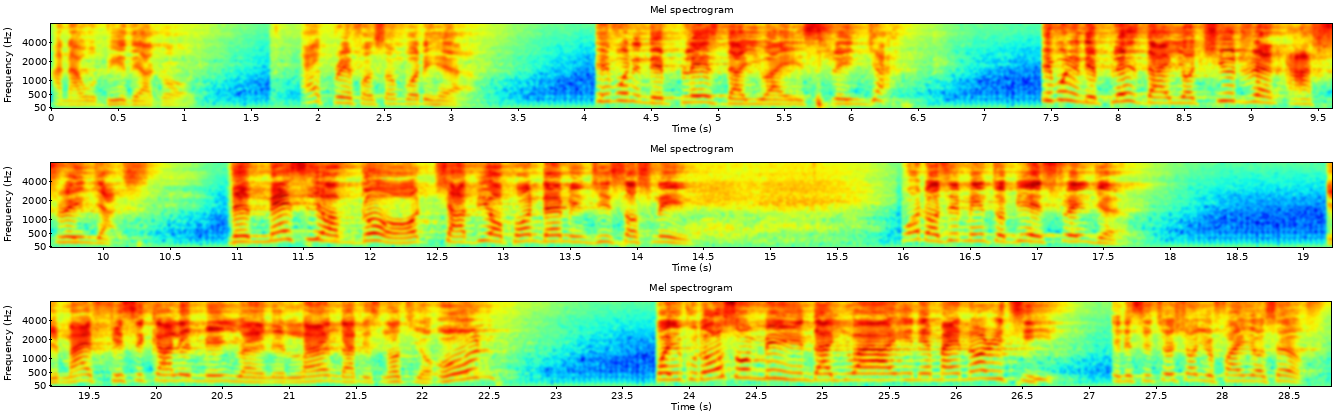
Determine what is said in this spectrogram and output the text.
and I will be their God. I pray for somebody here. Even in the place that you are a stranger, even in the place that your children are strangers, the mercy of God shall be upon them in Jesus' name. What does it mean to be a stranger? It might physically mean you are in a land that is not your own, but it could also mean that you are in a minority in the situation you find yourself.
